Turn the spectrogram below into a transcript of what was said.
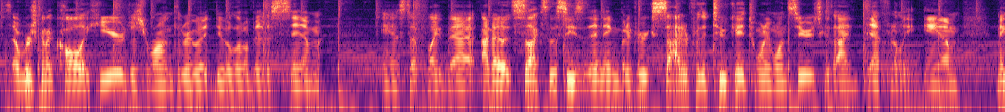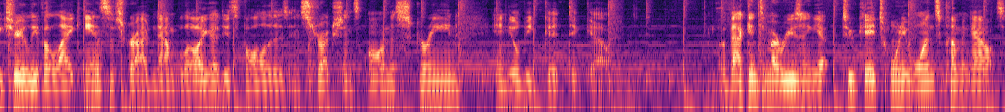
So we're just going to call it here, just run through it, do a little bit of a sim and stuff like that. I know it sucks the season's ending, but if you're excited for the 2K21 series, because I definitely am, make sure you leave a like and subscribe down below. All you gotta do is follow those instructions on the screen, and you'll be good to go. But back into my reasoning, yep, 2K21's coming out,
